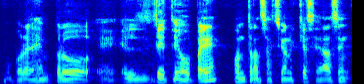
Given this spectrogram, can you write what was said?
como por ejemplo eh, el DTOP, con transacciones que se hacen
